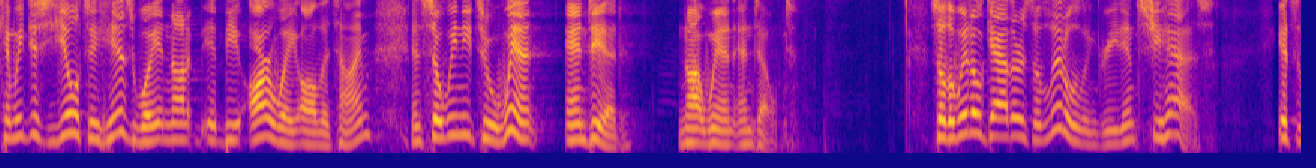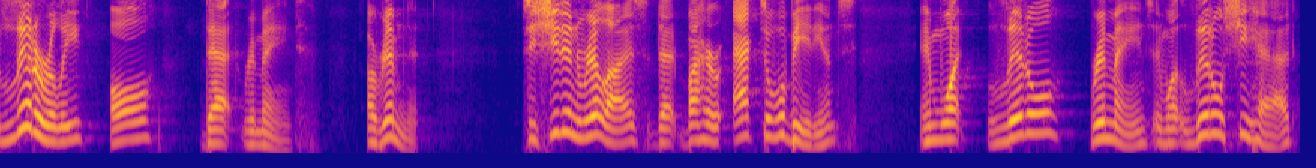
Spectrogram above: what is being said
Can we just yield to His way and not it be our way all the time? And so we need to win and did, not win and don't. So the widow gathers the little ingredients she has. It's literally all that remained a remnant. See, she didn't realize that by her act of obedience and what little remains and what little she had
